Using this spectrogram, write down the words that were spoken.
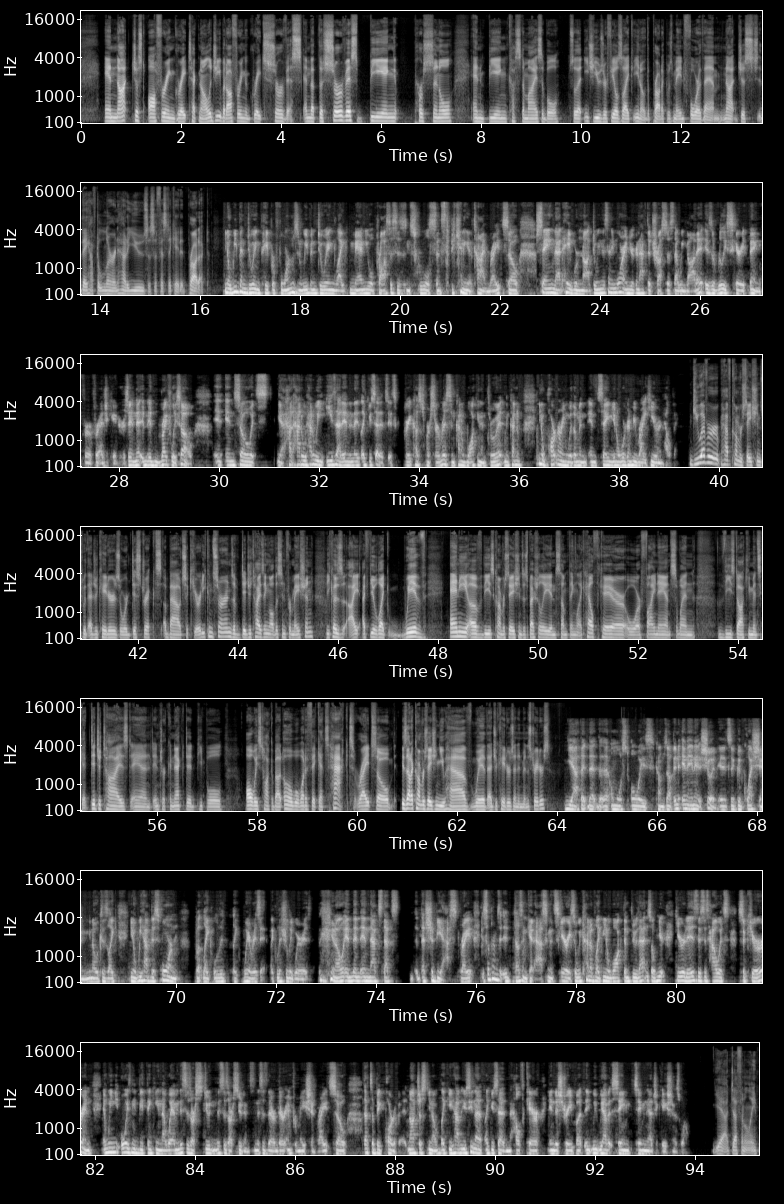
and not just offering great technology, but offering a great service, and that the service being personal and being customizable so that each user feels like you know the product was made for them not just they have to learn how to use a sophisticated product you know, we've been doing paper forms and we've been doing like manual processes in school since the beginning of time, right? So saying that, hey, we're not doing this anymore and you're going to have to trust us that we got it is a really scary thing for, for educators and, and, and rightfully so. And, and, so it's, yeah, how, how, do we, how do we ease that in? And they, like you said, it's, it's great customer service and kind of walking them through it and kind of, you know, partnering with them and, and saying, you know, we're going to be right here and helping. Do you ever have conversations with educators or districts about security concerns of digitizing all this information? Because I, I feel like with any of these conversations, especially in something like healthcare or finance, when these documents get digitized and interconnected, people always talk about, oh, well, what if it gets hacked, right? So is that a conversation you have with educators and administrators? Yeah, that, that, that almost always comes up, and, and and it should. It's a good question, you know, because like you know we have this form, but like li- like where is it? Like literally where is it? you know, and and and that's that's that should be asked, right? Sometimes it doesn't get asked and it's scary. So we kind of like, you know, walk them through that. And so here, here it is. This is how it's secure. And, and we always need to be thinking that way. I mean, this is our student, this is our students and this is their, their information, right? So that's a big part of it. Not just, you know, like you have, you've seen that, like you said, in the healthcare industry, but it, we, we have it same, same in education as well. Yeah, definitely.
